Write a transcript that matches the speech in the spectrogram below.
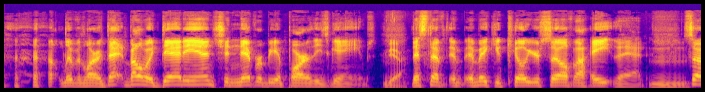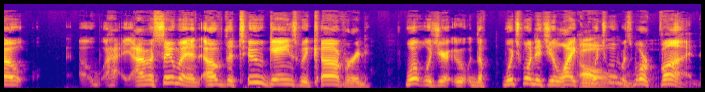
Live and learn. That, by the way, dead ends should never be a part of these games. Yeah. That stuff it, it make you kill yourself. I hate that. Mhm. So, uh, I'm assuming of the two games we covered, what was your the which one did you like? which Oh. one was more fun?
